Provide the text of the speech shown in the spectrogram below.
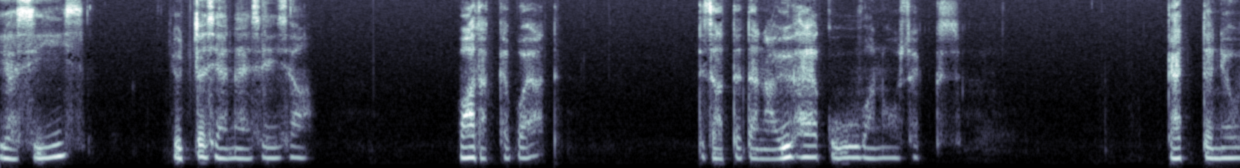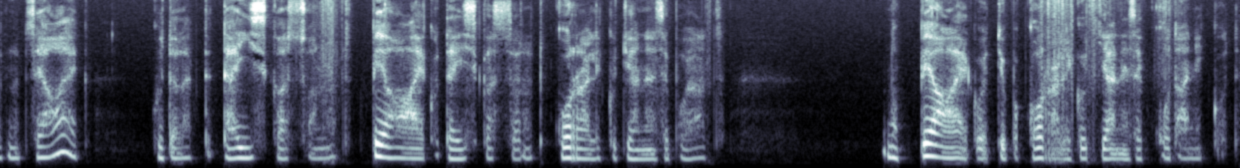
ja siis ütles jäneseisa. vaadake, pojad. Te saate täna ühe kuu vanuseks. kätte on jõudnud see aeg, kui te olete täiskasvanud, peaaegu täiskasvanud, korralikud jänesepojad. No peaaegu, et juba korralikud jänesekodanikud.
